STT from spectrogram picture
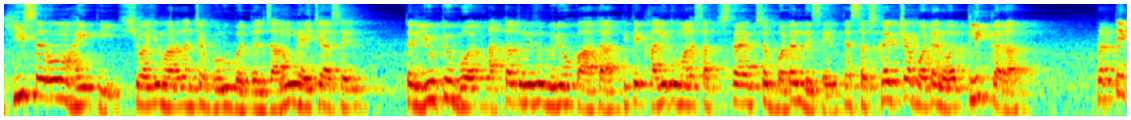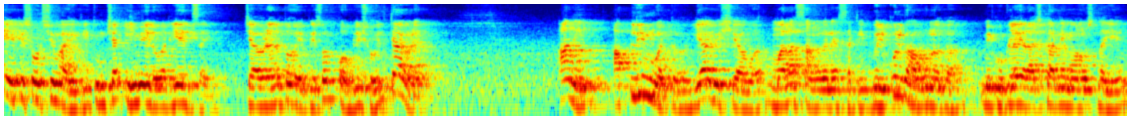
ही सर्व माहिती शिवाजी महाराजांच्या गुरुबद्दल जाणून घ्यायची असेल तर यूट्यूबवर आत्ता तुम्ही जो व्हिडिओ पाहता तिथे खाली तुम्हाला सबस्क्राईबचं बटन दिसेल. त्या सबस्क्राईबच्या बटनवर क्लिक करा. प्रत्येक एपिसोडची माहिती तुमच्या ईमेलवर येत जाईल. ज्या वेळेला तो एपिसोड पब्लिश होईल त्यावेळेला. आणि आपली मतं या विषयावर मला सांगण्यासाठी बिलकुल घाबरू नका. मी कुठलाही राजकारणी माणूस नाही आहे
